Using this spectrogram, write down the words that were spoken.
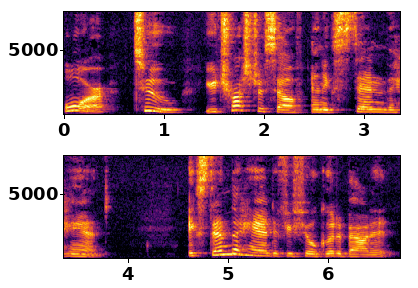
Or two, you trust yourself and extend the hand. Extend the hand if you feel good about it.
